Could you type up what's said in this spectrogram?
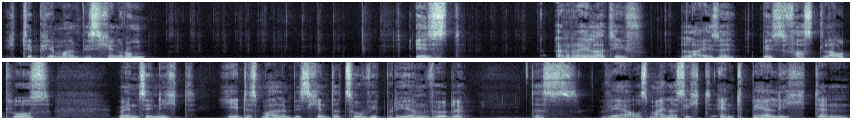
ich tippe hier mal ein bisschen rum, ist relativ leise bis fast lautlos, wenn sie nicht jedes Mal ein bisschen dazu vibrieren würde. Das wäre aus meiner Sicht entbehrlich, denn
